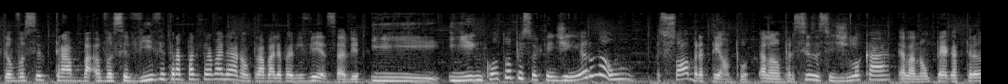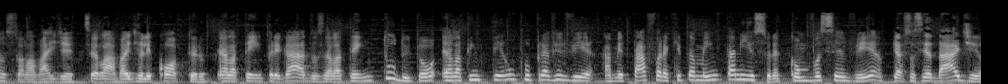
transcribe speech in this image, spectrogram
Então você traba você vive para trabalhar, não trabalha para viver, sabe? E, e enquanto uma pessoa que tem dinheiro, não sobra tempo. Ela não precisa se deslocar, ela não pega trânsito, ela vai de, sei lá, vai de helicóptero, ela tem empregados, ela tem tudo, então ela tem tempo para viver. A metáfora aqui também tá nisso, né? Como você vê que a sociedade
